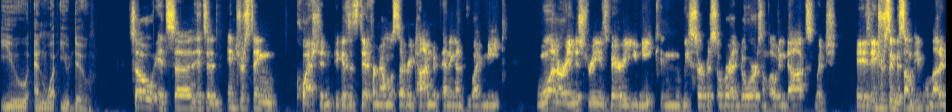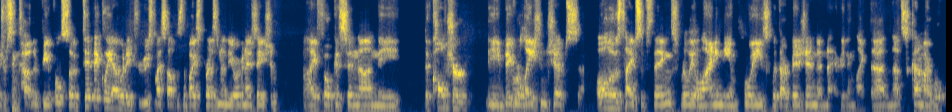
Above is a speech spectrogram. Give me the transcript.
you and what you do? So it's a it's an interesting question because it's different almost every time depending on who I meet. One, our industry is very unique, and we service overhead doors and loading docks, which is interesting to some people, not interesting to other people. So typically, I would introduce myself as the vice president of the organization. I focus in on the the culture, the big relationships, all those types of things, really aligning the employees with our vision and everything like that. And that's kind of my role.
